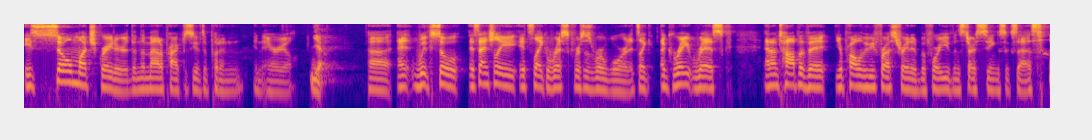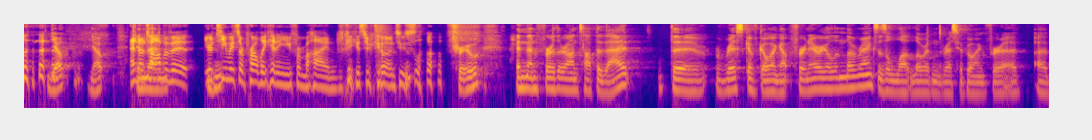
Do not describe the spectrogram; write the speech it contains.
is so much greater than the amount of practice you have to put in in aerial yeah uh and with so essentially it's like risk versus reward it's like a great risk and on top of it you'll probably be frustrated before you even start seeing success yep yep and, on top of it your Mhm. teammates are probably hitting you from behind because you're going too slow True. And then further on top of that, the risk of going up for an aerial in low ranks is a lot lower than the risk of going for a a,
